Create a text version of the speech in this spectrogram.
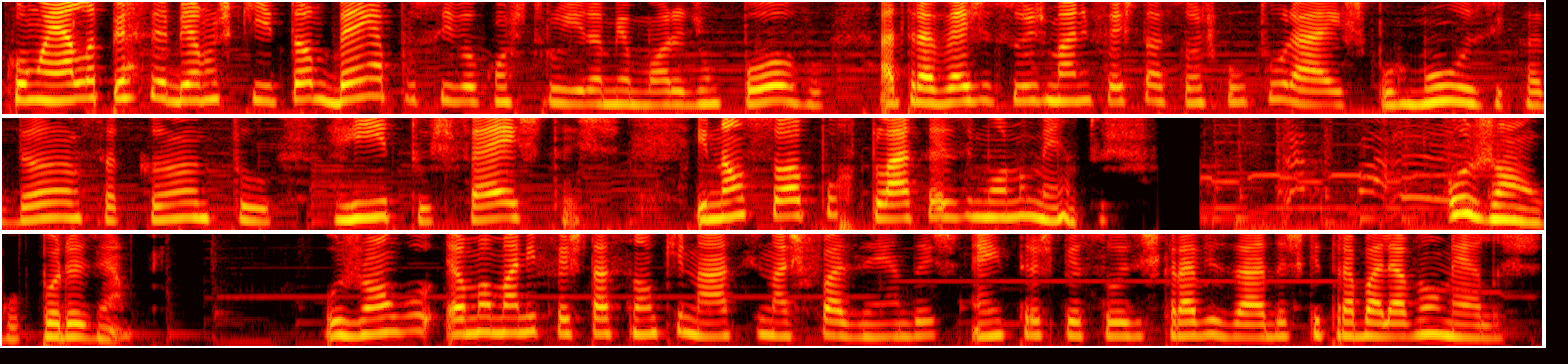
Com ela, percebemos que também é possível construir a memória de um povo através de suas manifestações culturais, por música, dança, canto, ritos, festas, e não só por placas e monumentos. O jongo, por exemplo. O jongo é uma manifestação que nasce nas fazendas entre as pessoas escravizadas que trabalhavam nelas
